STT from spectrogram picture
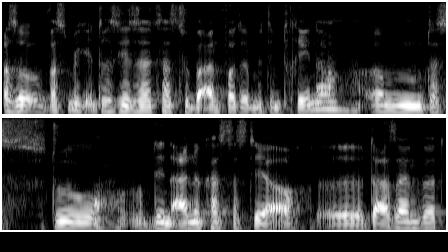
Also, was mich interessiert hat, hast du beantwortet mit dem Trainer, ähm, dass du den Eindruck hast, dass der auch äh, da sein wird,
